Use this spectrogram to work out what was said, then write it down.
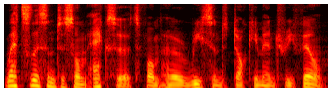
Let's listen to some excerpts from her recent documentary film.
